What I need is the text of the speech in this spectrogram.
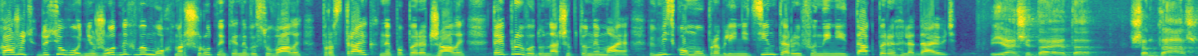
Кажуть, до сьогодні жодних вимог маршрутники не висували, про страйк не попереджали. Та й приводу начебто немає. В міському управлінні цін тарифи нині і так переглядають. Я считаю это шантаж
